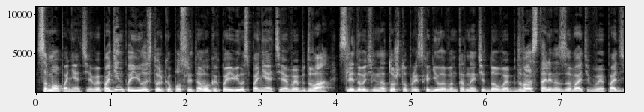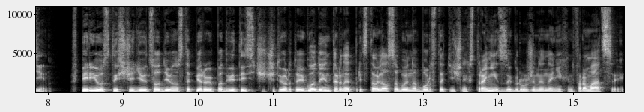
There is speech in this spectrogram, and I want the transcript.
Само понятие Web1 появилось только после того, как появилось понятие Web2. Следовательно, то, что происходило в интернете до Web2, стали называть Web1. В период с 1991 по 2004 годы интернет представлял собой набор статичных страниц, загруженной на них информацией.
